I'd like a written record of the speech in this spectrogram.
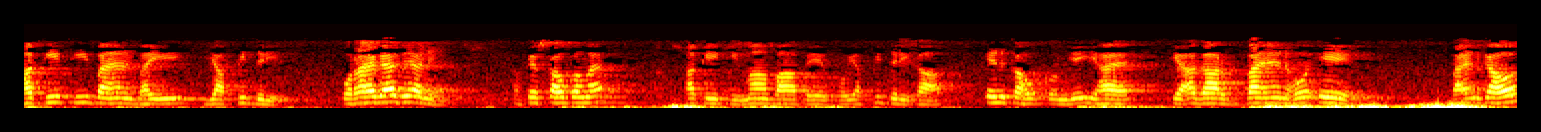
حقیقی بہن بھائی یا پدری۔ وہ رہ گئے تھے یا نہیں؟ اب کس کا حکم ہے؟ حقیقی ماں باپ ایک ہو یا پدری کا۔ ان کا حکم یہی ہے کہ اگر بہن ہو ایک، بہن کیا ہو؟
